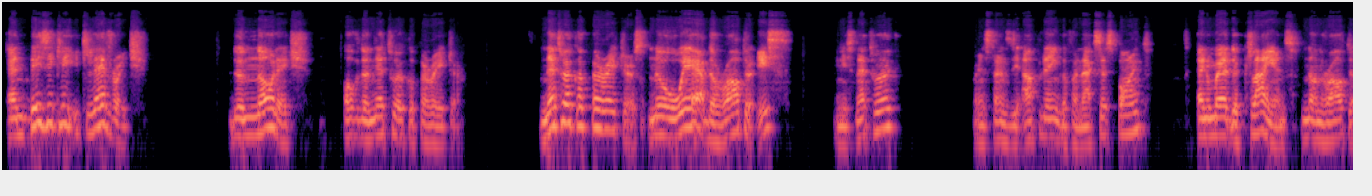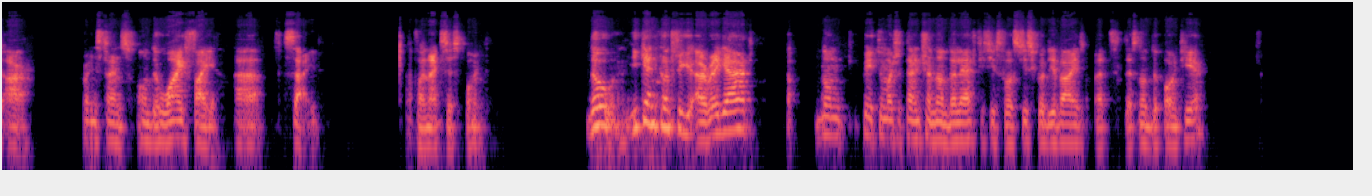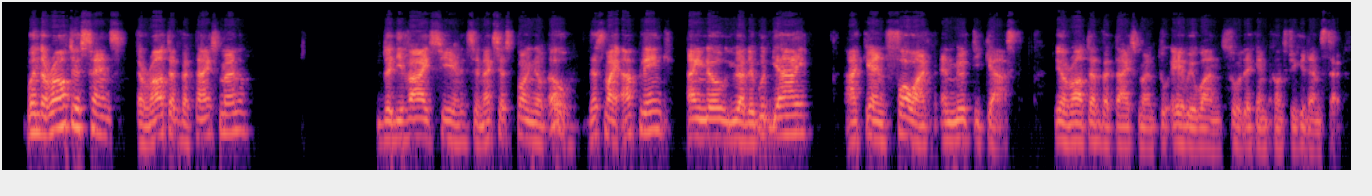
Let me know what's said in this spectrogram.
and basically it leverages the knowledge of the network operator. Network operators know where the router is in its network, for instance, the uplink of an access point, and where the clients, non-router, are, for instance, on the Wi-Fi uh, side of an access point. Though you can configure RA-Guard, don't pay too much attention on the left. This is for Cisco device, but that's not the point here. When the router sends a router advertisement, the device here is an access point of, oh, that's my uplink. I know you are the good guy. I can forward and multicast your router advertisement to everyone so they can configure themselves.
